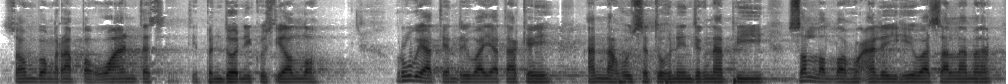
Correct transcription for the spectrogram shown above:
sombong rapa wantes, dibendoni Gusti Allah. Ruwiyat yang riwayatake annahu setuhnin jeng Nabi sallallahu alaihi wasallam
